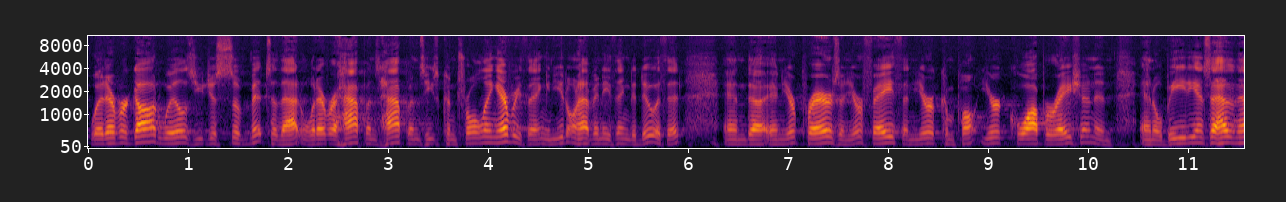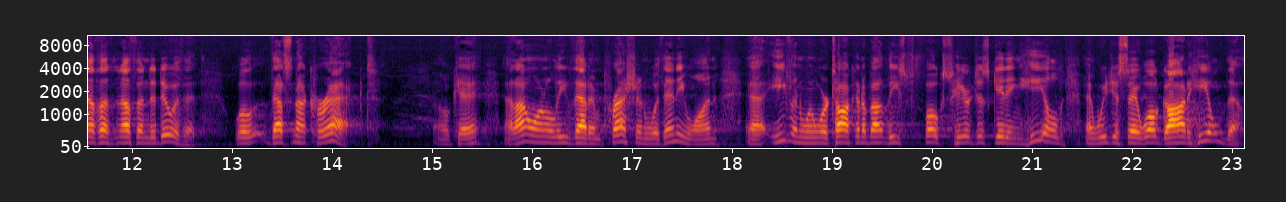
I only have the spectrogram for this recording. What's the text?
whatever God wills, you just submit to that, and whatever happens, happens. He's controlling everything, and you don't have anything to do with it. And, uh, and your prayers and your faith and your, compo- your cooperation and, and obedience, that has nothing, nothing to do with it. Well, that's not correct okay? And I don't want to leave that impression with anyone, uh, even when we're talking about these folks here just getting healed, and we just say, well, God healed them.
